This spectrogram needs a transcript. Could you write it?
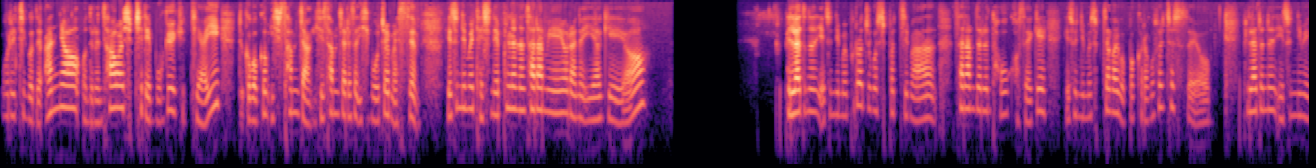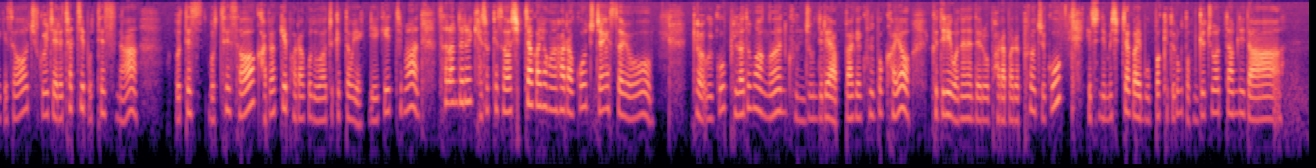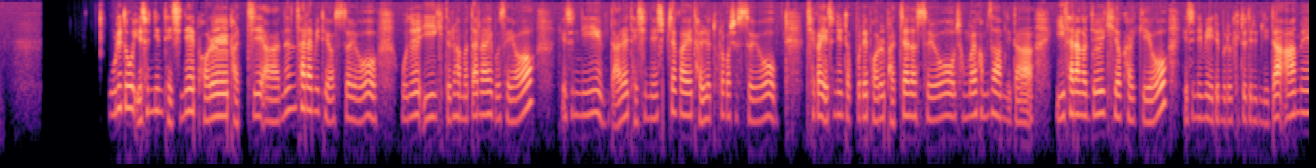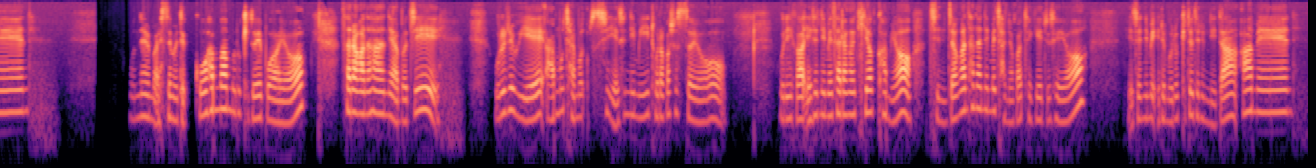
우리 친구들 안녕. 오늘은 4월 17일 목요일 QTI 누가복음 23장 23절에서 25절 말씀. 예수님을 대신해 풀려난 사람이에요 라는 이야기예요. 빌라도는 예수님을 풀어주고 싶었지만 사람들은 더욱 거세게 예수님을 십자가에 못 박으라고 소리쳤어요. 빌라도는 예수님에게서 죽을 죄를 찾지 못했으나 못했, 못해서 가볍게 벌하고 놓아주겠다고 얘기했지만 사람들은 계속해서 십자가형을 하라고 주장했어요. 결국 빌라도 왕은 군중들의 압박에 굴복하여 그들이 원하는 대로 바라바를 풀어주고 예수님을 십자가에 못 박히도록 넘겨주었답니다. 우리도 예수님 대신에 벌을 받지 않은 사람이 되었어요. 오늘 이 기도를 한번 따라해 보세요. 예수님, 나를 대신해 십자가에 달려 돌아가셨어요. 제가 예수님 덕분에 벌을 받지 않았어요. 정말 감사합니다. 이 사랑을 늘 기억할게요. 예수님의 이름으로 기도드립니다. 아멘. 오늘 말씀을 듣고 한 마음으로 기도해 보아요. 사랑하는 하나님 아버지, 우리를 위해 아무 잘못 없으신 예수님이 돌아가셨어요. 우리가 예수님의 사랑을 기억하며 진정한 하나님의 자녀가 되게 해주세요. 예수님의 이름으로 기도드립니다. 아멘.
